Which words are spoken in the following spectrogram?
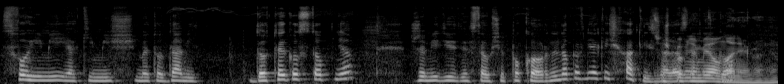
swoimi jakimiś metodami do tego stopnia, że Miedwiediew stał się pokorny. No pewnie jakieś haki Coś znalazł pewnie na miał na niego, nie?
